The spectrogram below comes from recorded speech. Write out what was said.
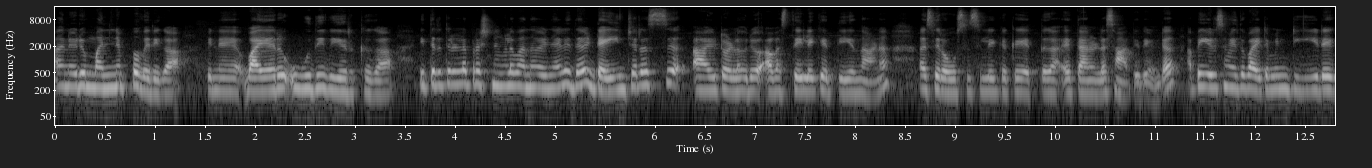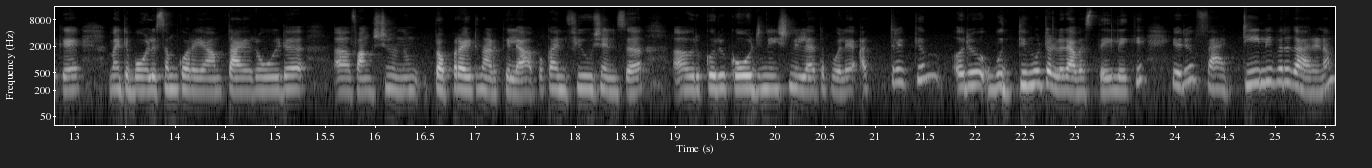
അങ്ങനെ ഒരു മഞ്ഞപ്പ് വരിക പിന്നെ വയറ് ഊതി വീർക്കുക ഇത്തരത്തിലുള്ള പ്രശ്നങ്ങൾ വന്നു കഴിഞ്ഞാൽ ഇത് ഡേഞ്ചറസ് ആയിട്ടുള്ള ഒരു അവസ്ഥയിലേക്ക് എത്തിയെന്നാണ് സിറോസിസിലേക്കൊക്കെ എത്തുക എത്താനുള്ള സാധ്യതയുണ്ട്. അപ്പോൾ ഈ ഒരു സമയത്ത് വൈറ്റമിൻ ഡിയുടെ ഒക്കെ മെറ്റബോളിസം കുറയാം തൈറോയിഡ് ഫങ്ഷൻ ഒന്നും പ്രോപ്പറായിട്ട് നടക്കില്ല. അപ്പോൾ കൺഫ്യൂഷൻസ് അവർക്കൊരു കോർഡിനേഷൻ ഇല്ലാത്ത പോലെ അത്രയ്ക്കും ഒരു ബുദ്ധിമുട്ടുള്ളൊരവസ്ഥയിലേക്ക് ഈ ഒരു ഫാറ്റി ലിവർ കാരണം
